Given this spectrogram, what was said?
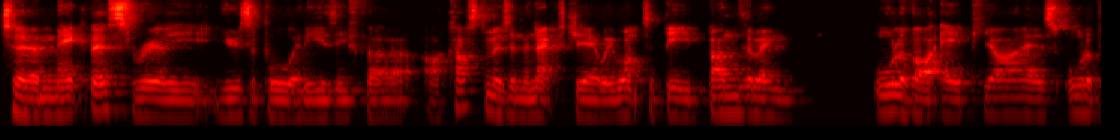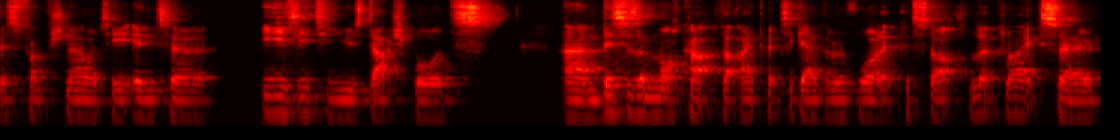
to make this really usable and easy for our customers in the next year, we want to be bundling all of our APIs, all of this functionality into easy to use dashboards. Um, this is a mock-up that I put together of what it could start to look like. So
